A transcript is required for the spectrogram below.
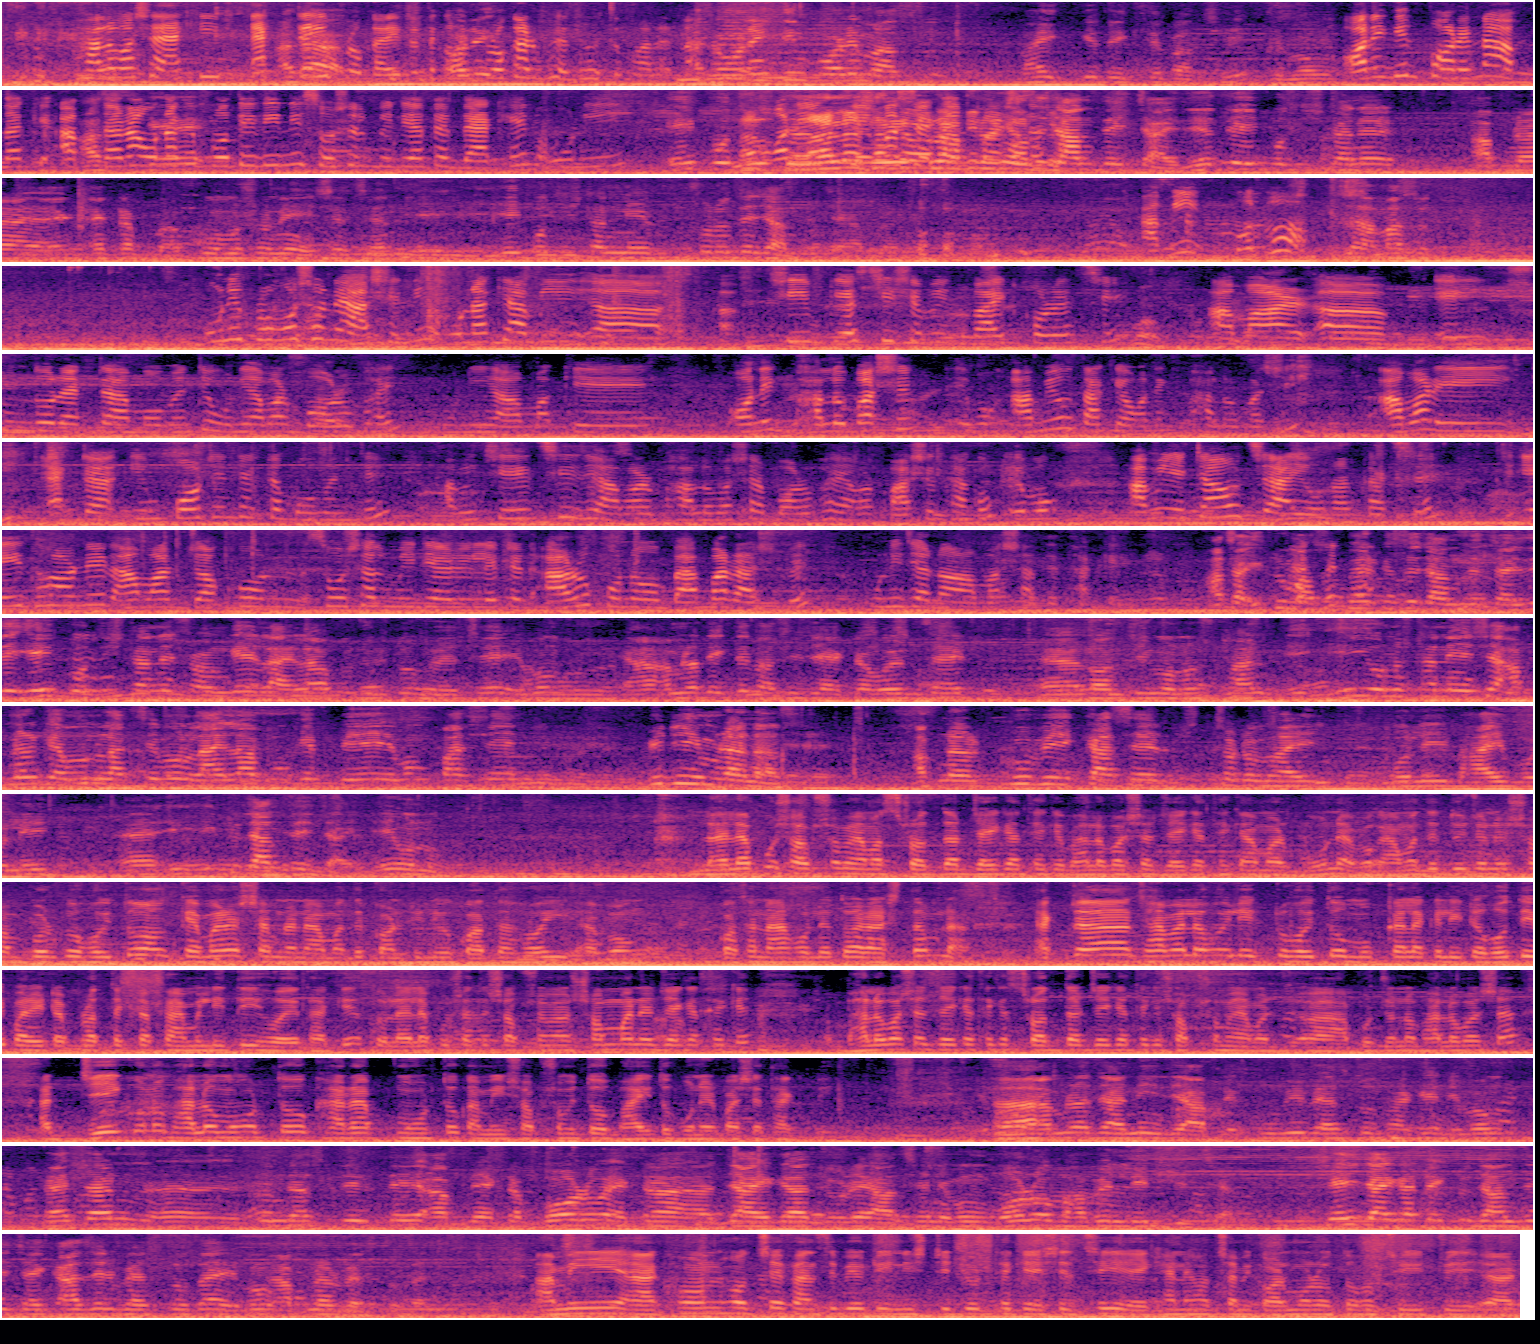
ভালোবাসা একই একটাই আচ্ছা, প্রকার এটাতে কোনো প্রকার ভেদ হতে পারে না। আচ্ছা অনেকদিন পরে মাসুদ ভাইকে দেখতে পাচ্ছি এবং অনেকদিন পরে না আপনাকে আপনারা ওনাকে প্রতিদিনই সোশ্যাল মিডিয়াতে দেখেন উনি এই প্রতিষ্ঠান জানতে চাই যেহেতু এই প্রতিষ্ঠানের আপনার একটা প্রমোশনে এসেছেন এই- এই প্রতিষ্ঠান নিয়ে শুরুতে জানতে চাই আপনার আমি বলব? না মাসুদ উনি প্রমোশনে আসেনি ওনাকে আমি চিফ গেস্ট হিসেবে ইনভাইট করেছি। আমার এই সুন্দর একটা মোমেন্টে উনি আমার বড় ভাই। উনি আমাকে অনেক ভালোবাসেন এবং আমিও তাকে অনেক ভালোবাসি। আমার এই একটা ইম্পর্ট্যান্ট একটা মোমেন্টে আমি চেয়েছি যে আমার ভালোবাসার বড় ভাই আমার পাশে থাকুক এবং আমি এটাও চাই ওনার কাছে যে এই ধরনের আমার যখন সোশ্যাল মিডিয়া রিলেটেড আরও কোনো ব্যাপার আসবে, উনি যেন আমার সাথে থাকেন আচ্ছা একটু মাসুদ ভাইয়ের কাছে জানতে চাই যে এই প্রতিষ্ঠানের সঙ্গে লাইলা উপযুক্ত যুক্ত হয়েছে এবং আমরা দেখতে পাচ্ছি যে একটা ওয়েবসাইট লঞ্চিং অনুষ্ঠান। এই- এই অনুষ্ঠানে এসে আপনার কেমন লাগছে এবং লাইলা আপুকে পেয়ে এবং পাশে বিডি ইমরান আছে? আপনার খুবই কাছের ছোট ভাই বলি ভাই বলি একটু জানতে চাই এই অনুভূতি। লাইলাপু সবসময় আমার শ্রদ্ধার জায়গা থেকে, ভালোবাসার জায়গা থেকে আমার বোন এবং আমাদের দুজনের সম্পর্ক হয়তো ক্যামেরার সামনে না, আমাদের কন্টিনিউ কথা হয় এবং কথা না হলে তো আর আসতাম না। একটা ঝামেলা হইলে একটু হয়তো মুখ কালাকালিটা হতেই পারে, এটা প্রত্যেকটা ফ্যামিলিতেই হয়ে থাকে। তো লাইলাপুর সাথে সবসময় সম্মানের জায়গা থেকে, ভালোবাসার জায়গা থেকে, শ্রদ্ধার জায়গা থেকে সবসময় আমার আপুর জন্য ভালোবাসা। আর যে কোনো ভালো মুহূর্ত, খারাপ মুহূর্ত, আমি সবসময় তো ভাই তো বোনের পাশে থাকবেই। আমরা জানি যে আপনি খুবই ব্যস্ত থাকেন এবং ফ্যাশন ইন্ডাস্ট্রিতে আপনি একটা বড় একটা জায়গা জুড়ে আছেন এবং বড়ভাবে লিড দিচ্ছেন। সেই জায়গাটা একটু জানতে চাই, কাজের ব্যস্ততা এবং আপনার ব্যস্ততা আমি এখন হচ্ছে ফ্যান্সি বিউটি ইনস্টিটিউট থেকে এসেছি। এখানে হচ্ছে আমি কর্মরত হচ্ছি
